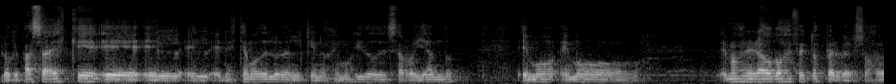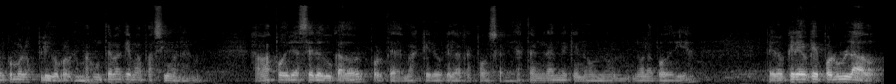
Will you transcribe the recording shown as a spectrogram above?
Lo que pasa es que eh, en este modelo en el que nos hemos ido desarrollando, hemos, hemos, hemos, generado dos efectos perversos. A ver cómo lo explico, porque es un tema que me apasiona. Jamás podría ser educador, porque además creo que la responsabilidad es tan grande que no, no, la podría. Pero creo que, por un lado,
